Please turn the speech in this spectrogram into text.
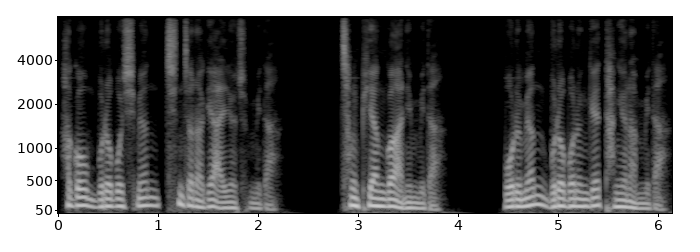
하고 물어보시면 친절하게 알려줍니다. 창피한 거 아닙니다. 모르면 물어보는 게 당연합니다.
